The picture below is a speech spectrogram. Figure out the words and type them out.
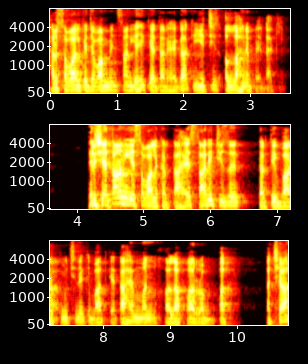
ہر سوال کے جواب میں انسان یہی کہتا رہے گا کہ یہ چیز اللہ نے پیدا کی۔ پھر شیطان یہ سوال کرتا ہے، ساری چیزیں ترتیب وار پوچھنے کے بعد کہتا ہے، من خلق ربک اچھا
